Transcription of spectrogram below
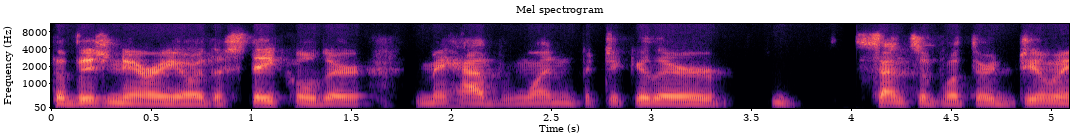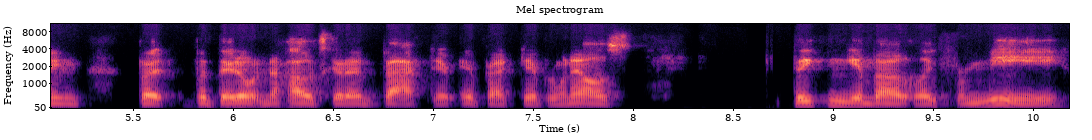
the visionary or the stakeholder may have one particular sense of what they're doing but but they don't know how it's going to impact impact everyone else thinking about like for me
